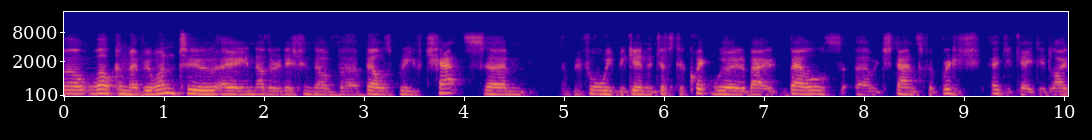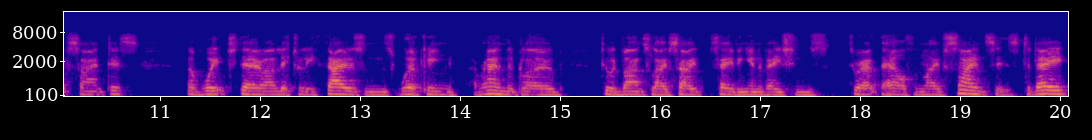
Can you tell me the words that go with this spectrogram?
Well, welcome everyone to a, another edition of uh, BELS Brief Chats. Um, before we begin, just a quick word about BELS, uh, which stands for British Educated Life Scientists, of which there are literally thousands working around the globe to advance life-saving innovations throughout the health and life sciences. Today,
